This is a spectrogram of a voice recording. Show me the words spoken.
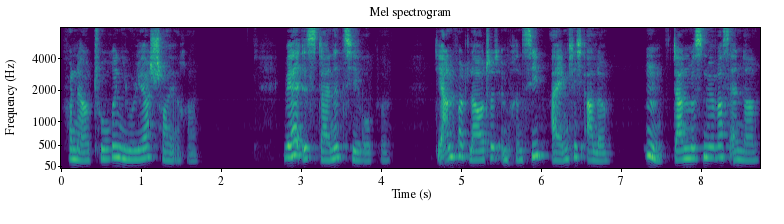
von der Autorin Julia Scheuerer. Wer ist deine Zielgruppe? Die Antwort lautet im Prinzip eigentlich alle. Hm, dann müssen wir was ändern.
